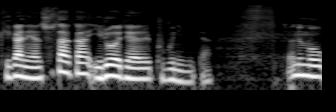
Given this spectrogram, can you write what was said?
기관에 의한 수사가 이루어져야 할 부분입니다. 저는 뭐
